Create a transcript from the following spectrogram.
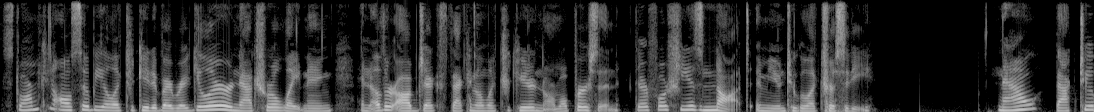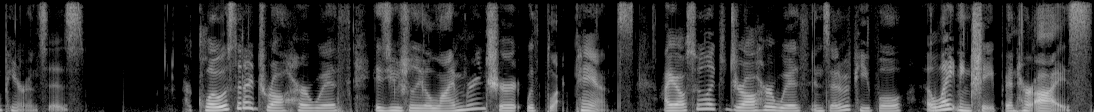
Storm can also be electrocuted by regular or natural lightning and other objects that can electrocute a normal person. Therefore, she is not immune to electricity. Now, back to appearances. Her clothes that I draw her with is usually a lime green shirt with black pants. I also like to draw her with, instead of a pupil, a lightning shape in her eyes.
